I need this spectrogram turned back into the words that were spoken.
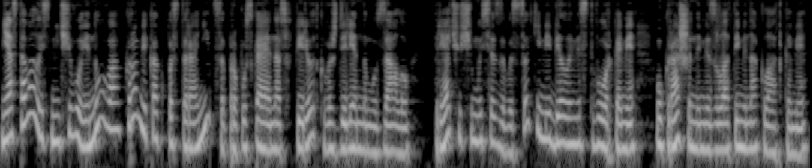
не оставалось ничего иного, кроме как посторониться, пропуская нас вперед к вожделенному залу, прячущемуся за высокими белыми створками, украшенными золотыми накладками.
